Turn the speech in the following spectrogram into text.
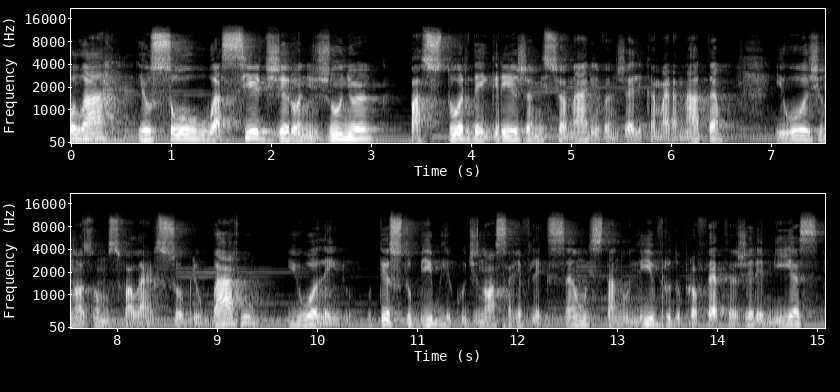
Olá, eu sou o Assir de Geroni Júnior, pastor da Igreja Missionária Evangélica Maranata, e hoje nós vamos falar sobre o barro e o oleiro. O texto bíblico de nossa reflexão está no livro do profeta Jeremias,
